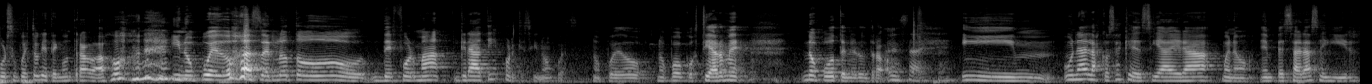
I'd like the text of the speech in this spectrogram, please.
por supuesto que tengo un trabajo y no puedo hacerlo todo de forma gratis porque si no, pues no puedo, no puedo costearme, no puedo tener un trabajo. Exacto. Y mm, una de las cosas que decía era, bueno, empezar a seguir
